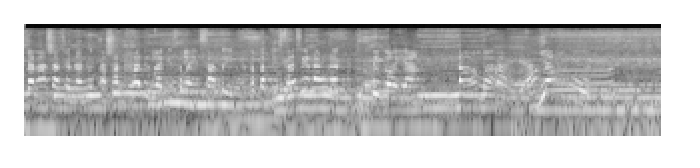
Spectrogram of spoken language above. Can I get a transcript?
karena stasiun Dangdut akan hadir lagi selain satu ini. Tetap di stasiun Dangdut, digoyang, tambah, Yahoo!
